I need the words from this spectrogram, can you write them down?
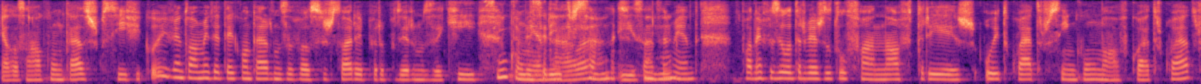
em relação a algum caso específico ou eventualmente até contar-nos a vossa história para podermos aqui Sim, também seria interessante. Exatamente. Uhum. Podem fazê-lo através do telefone 938451944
